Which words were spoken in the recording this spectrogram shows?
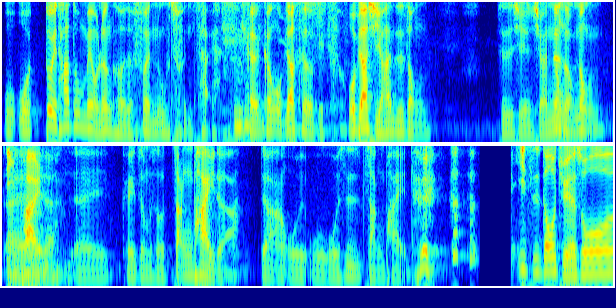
我我对他都没有任何的愤怒存在，只是可能跟我比较特别，我比较喜欢这种，之前喜欢那种弄硬派的，呃，可以这么说，张派的啊，对啊，我我我是张派的，一直都觉得说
